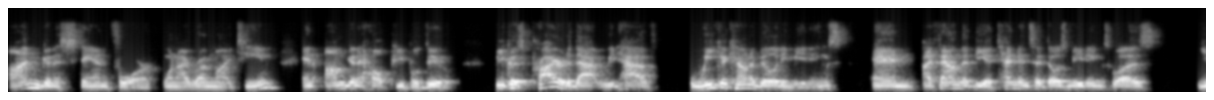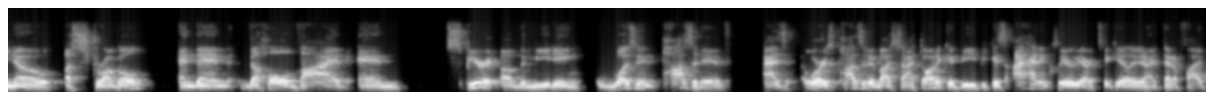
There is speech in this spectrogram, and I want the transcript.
I'm going to stand for when I run my team and I'm going to help people do. Because prior to that we'd have week accountability meetings and i found that the attendance at those meetings was you know a struggle and then the whole vibe and spirit of the meeting wasn't positive as or as positive as I thought it could be because I hadn't clearly articulated and identified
